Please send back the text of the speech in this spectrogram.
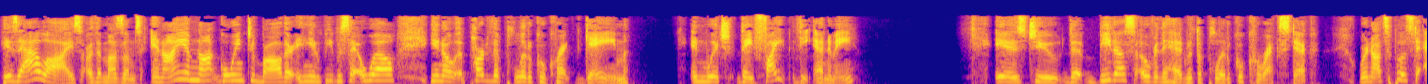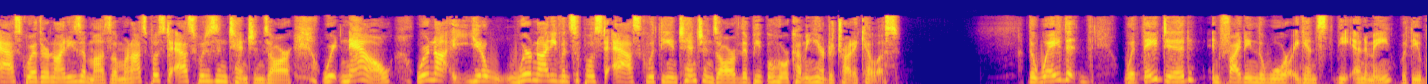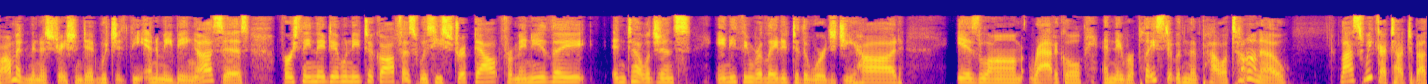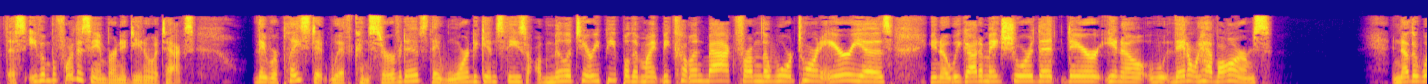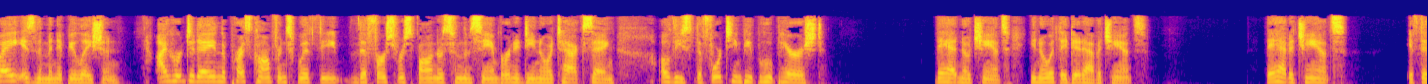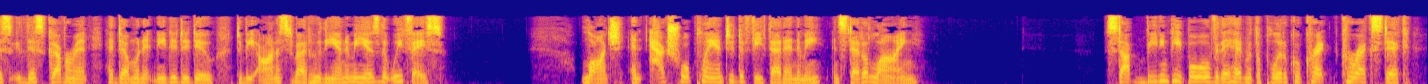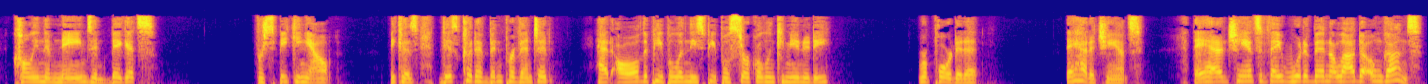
His allies are the Muslims, and I am not going to bother. And you know, people say, oh, "Well, you know, part of the political correct game in which they fight the enemy is to the, beat us over the head with the political correct stick." We're not supposed to ask whether or not he's a Muslim. We're not supposed to ask what his intentions are. We're, now, we're not, you know, we're not even supposed to ask what the intentions are of the people who are coming here to try to kill us the way that what they did in fighting the war against the enemy, what the Obama administration did, which is the enemy being us, is first thing they did when he took office was he stripped out from any of the intelligence anything related to the words jihad, Islam, radical, and they replaced it with Napolitano. Last week I talked about this, even before the San Bernardino attacks. They replaced it with conservatives. They warned against these military people that might be coming back from the war torn areas. You know, we got to make sure that they're, you know, they don't have arms. Another way is the manipulation. I heard today in the press conference with the, the first responders from the San Bernardino attack saying, oh, these, the 14 people who perished, they had no chance. You know what? They did have a chance. They had a chance if this, this government had done what it needed to do to be honest about who the enemy is that we face, launch an actual plan to defeat that enemy instead of lying, Stop beating people over the head with the political correct, correct stick, calling them names and bigots for speaking out because this could have been prevented had all the people in these people's circle and community reported it. They had a chance. They had a chance if they would have been allowed to own guns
